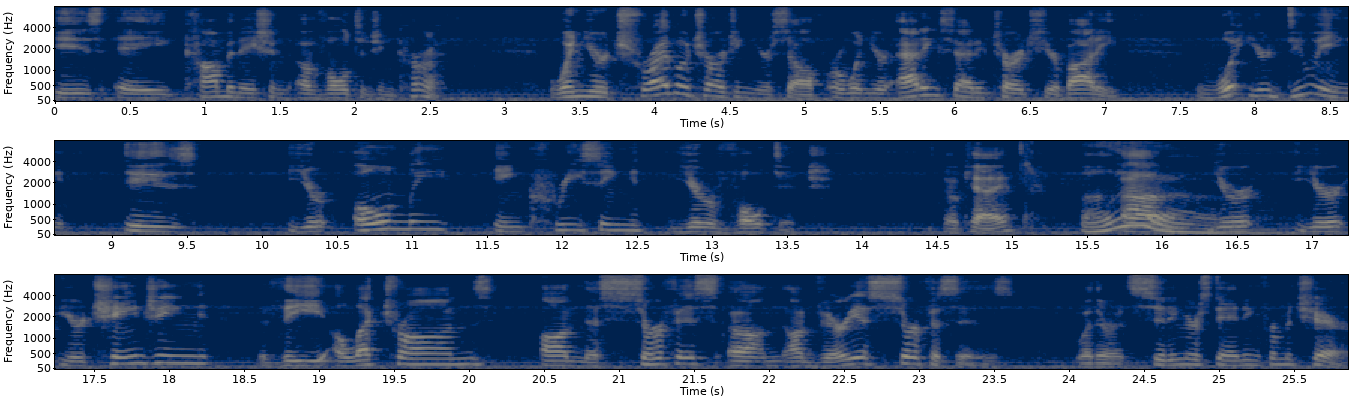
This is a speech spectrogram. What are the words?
is a combination of voltage and current. When you're tribocharging yourself or when you're adding static charge to your body, what you're doing is you're only increasing your voltage. Okay? Oh. um, you're you're you're changing the electrons on the surface on, on various surfaces whether it's sitting or standing from a chair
